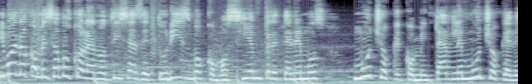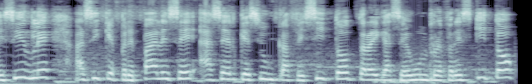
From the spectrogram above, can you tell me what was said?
Y bueno, comenzamos con las noticias de turismo. Como siempre, tenemos mucho que comentarle, mucho que decirle. Así que prepárese, acérquese un cafecito, tráigase un refresquito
